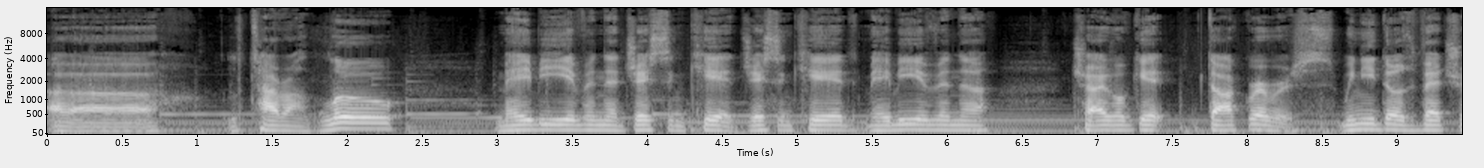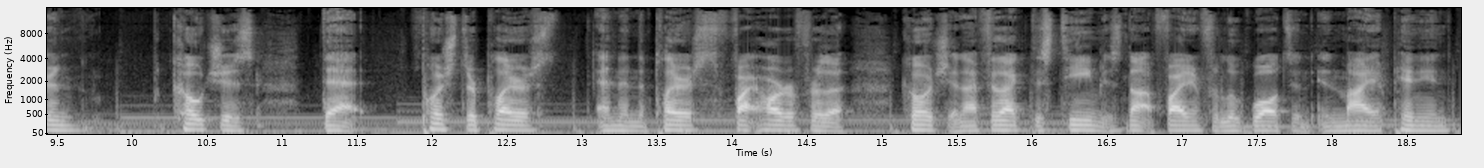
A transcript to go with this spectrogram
uh, Tyronn Lue, maybe even a Jason Kidd. Jason Kidd, maybe even uh, try to go get Doc Rivers. We need those veteran coaches that push their players and then the players fight harder for the coach. And I feel like this team is not fighting for Luke Walton, in my opinion.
